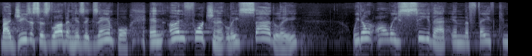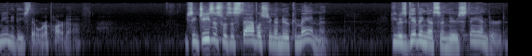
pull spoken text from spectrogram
by Jesus' love and his example. And unfortunately, sadly, we don't always see that in the faith communities that we're a part of. You see, Jesus was establishing a new commandment, he was giving us a new standard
